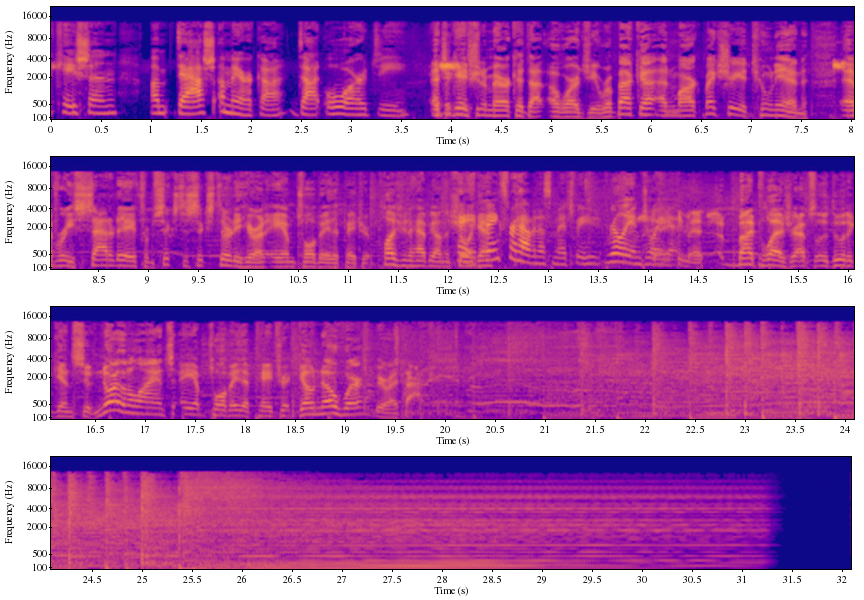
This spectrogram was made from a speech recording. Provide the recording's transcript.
um, dash america.org. educationamerica.org. Rebecca and Mark, make sure you tune in every Saturday from 6 to 6.30 here on AM 12A The Patriot. Pleasure to have you on the show Hey, again. thanks for having us, Mitch. We really enjoyed it. Mitch, My pleasure. Absolutely. Do it again soon. Northern Alliance, AM 12A The Patriot. Go nowhere. Be right back.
